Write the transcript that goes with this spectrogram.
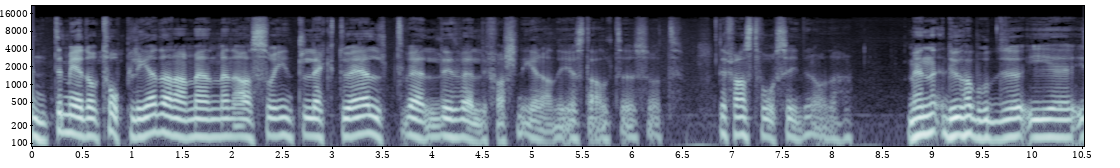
ikke med de topplederne, men, men altså intellektuelt veldig, veldig fascinerende gestalter. Så det fanns to sider av det her. Men du har bodd i, i,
